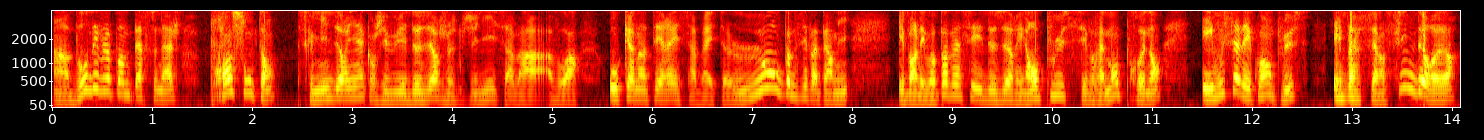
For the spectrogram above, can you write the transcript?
a un bon développement de personnage, prend son temps, parce que mine de rien, quand j'ai vu les deux heures, je me suis dit ça va avoir aucun intérêt, ça va être long comme c'est pas permis. Et ben on les voit pas passer les deux heures et en plus c'est vraiment prenant. Et vous savez quoi en plus? Eh ben c'est un film d'horreur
